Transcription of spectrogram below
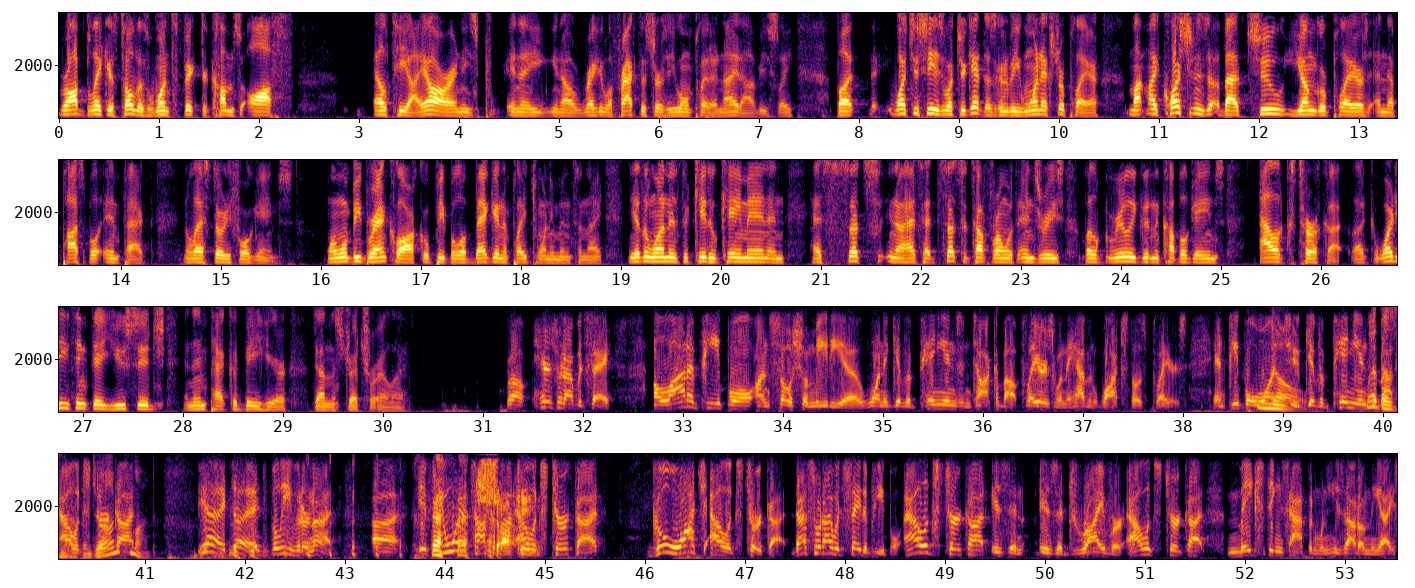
Rob Blake has told us once Victor comes off LTIR and he's in a you know regular practice jersey. He won't play tonight, obviously. But what you see is what you get. There's going to be one extra player. My, my question is about two younger players and their possible impact in the last 34 games. One will be Brandt Clarke, who people are begging to play 20 minutes a night. The other one is the kid who came in and has such, you know, has had such a tough run with injuries, but really good in a couple games. Alex Turcotte. Like, what do you think their usage and impact could be here down the stretch for LA? Well, here's what I would say. A lot of people on social media want to give opinions and talk about players when they haven't watched those players, and people want no. to give opinions that about Alex happen, John. Turcotte. Come on. Yeah, it does. Believe it or not, uh, if you want to talk about Alex Turcotte, go watch Alex Turcotte. That's what I would say to people. Alex Turcotte is an is a driver. Alex Turcotte makes things happen when he's out on the ice.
